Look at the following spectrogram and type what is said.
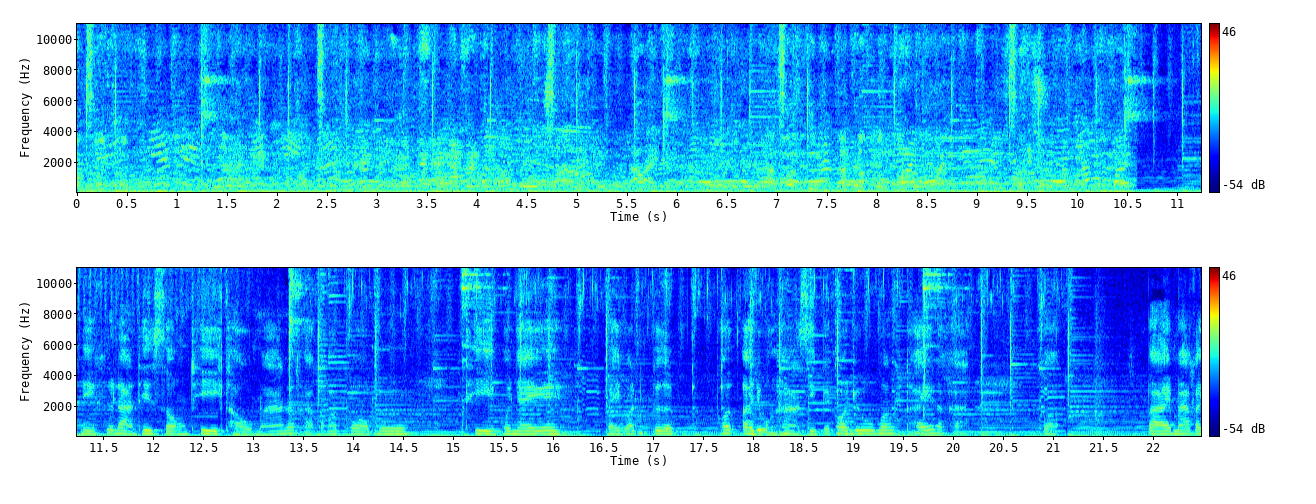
นี่คือร้านที่สองทีเขามานะคะก็มาพอมูทีพ่อใหญ่ไปวันเกิดเพราะอายุห้าสิบไปพออยู่เมืองไทยนะคะก็ปลายมาก็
